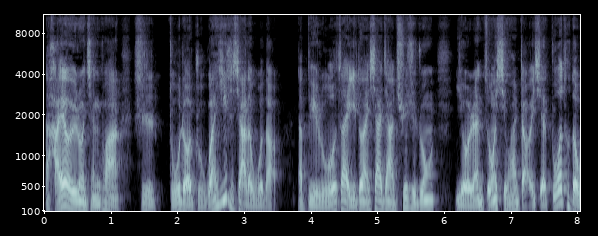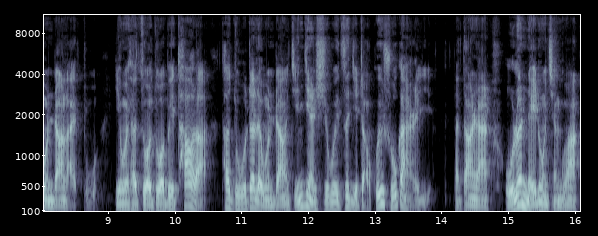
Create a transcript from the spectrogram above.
那还有一种情况是读者主观意识下的误导。那比如在一段下降趋势中，有人总喜欢找一些多头的文章来读，因为他做多被套了，他读这类文章仅仅是为自己找归属感而已。那当然，无论哪种情况，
